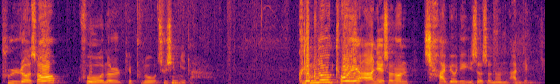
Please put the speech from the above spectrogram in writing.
불러서 구원을 베풀어 주십니다. 그러므로 교회 안에서는 차별이 있어서는 안 됩니다.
